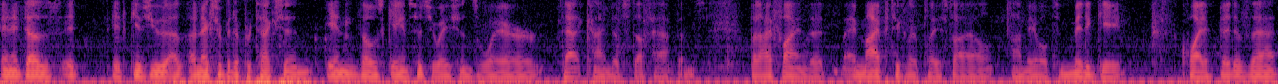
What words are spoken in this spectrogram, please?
and it does it it gives you a, an extra bit of protection in those game situations where that kind of stuff happens. But I find that in my particular play style, I'm able to mitigate quite a bit of that.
